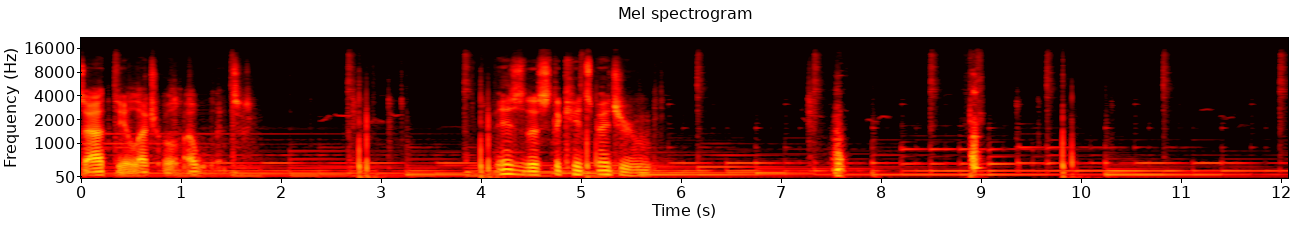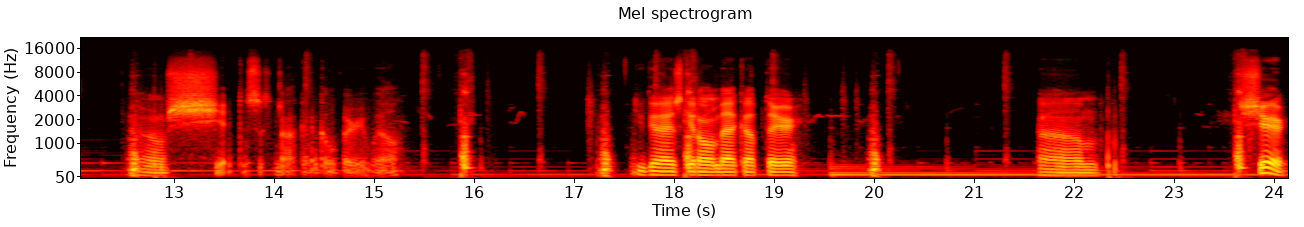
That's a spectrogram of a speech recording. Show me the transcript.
That the electrical outlet? Is this the kid's bedroom? Oh shit, this is not gonna go very well. You guys get on back up there. Um, sure.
